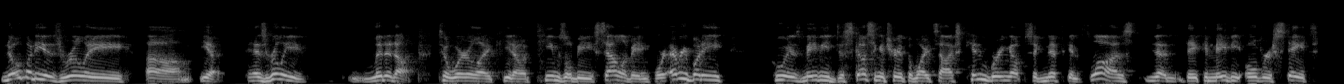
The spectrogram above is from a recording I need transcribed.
nobody is really, um, yeah, has really lit it up to where like you know teams will be salivating for it. Everybody who is maybe discussing a trade with the White Sox can bring up significant flaws that they can maybe overstate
